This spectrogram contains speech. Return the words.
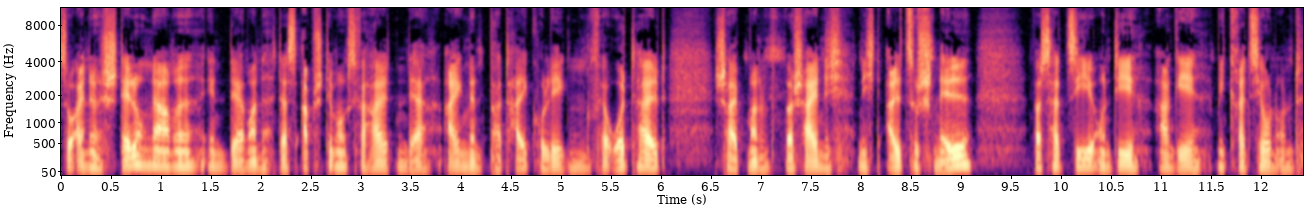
so eine Stellungnahme, in der man das Abstimmungsverhalten der eigenen Parteikollegen verurteilt, schreibt man wahrscheinlich nicht allzu schnell. Was hat Sie und die AG Migration und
